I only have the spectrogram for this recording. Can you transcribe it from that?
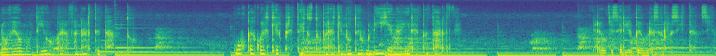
No veo motivo para afanarte tanto. Busca cualquier pretexto para que no te obliguen a ir esta tarde. Creo que sería peor hacer resistencia.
